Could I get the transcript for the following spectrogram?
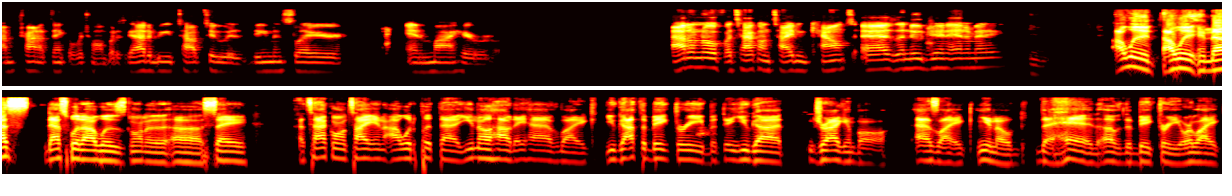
I'm trying to think of which one, but it's got to be top two is Demon Slayer and My Hero. I don't know if Attack on Titan counts as a new gen anime. I would I would and that's that's what I was gonna uh say. Attack on Titan, I would put that, you know how they have like you got the big three, but then you got Dragon Ball as like, you know, the head of the big three or like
